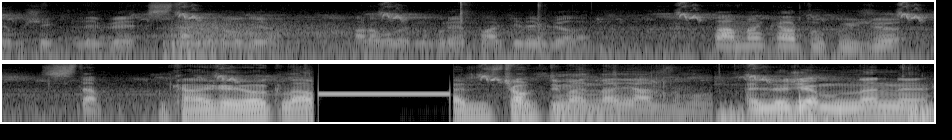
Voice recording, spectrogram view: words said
ve bu şekilde bir sistemleri oluyor. Arabalarını buraya park edebiliyorlar. Tamamen kart okuyucu sistem. Kanka yok lan. Çok dümenden yazdım onu. Halil hocam bunlar ne?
